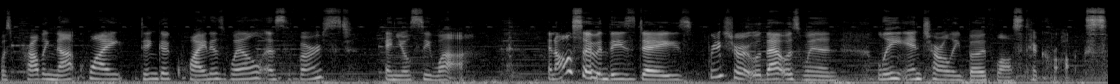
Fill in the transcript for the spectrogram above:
was probably not quite, didn't go quite as well as the first, and you'll see why. And also in these days, pretty sure it, that was when Lee and Charlie both lost their Crocs.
